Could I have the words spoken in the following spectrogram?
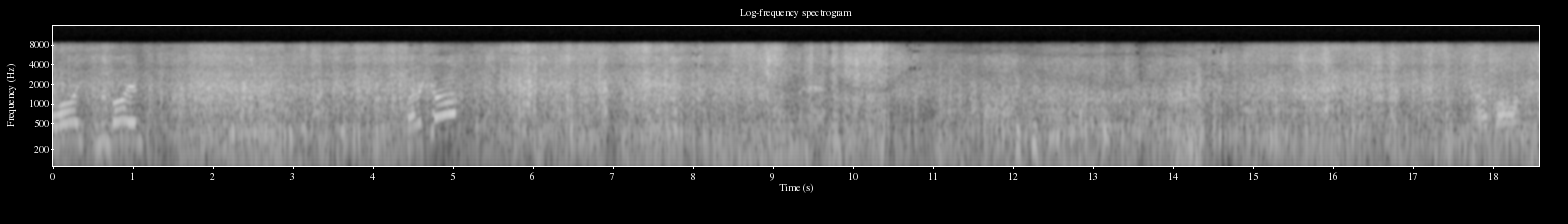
Oh, he's coming by him. Pelican! How far can you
